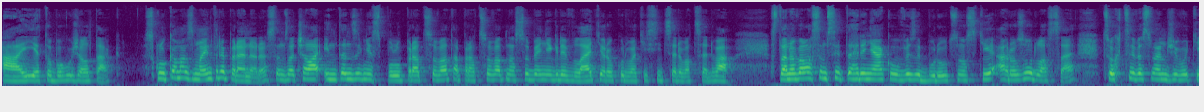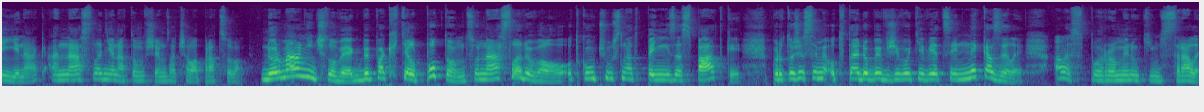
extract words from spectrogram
A je to bohužel tak. S klukama z Mindtrepreneur jsem začala intenzivně spolupracovat a pracovat na sobě někdy v létě roku 2022. Stanovila jsem si tehdy nějakou vizi budoucnosti a rozhodla se, co chci ve svém životě jinak a následně na tom všem začala pracovat. Normální člověk by pak chtěl potom, co následovalo, od koučů snad peníze zpátky, protože se mi od té doby v životě věci nekazily, ale s prominutím srali.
